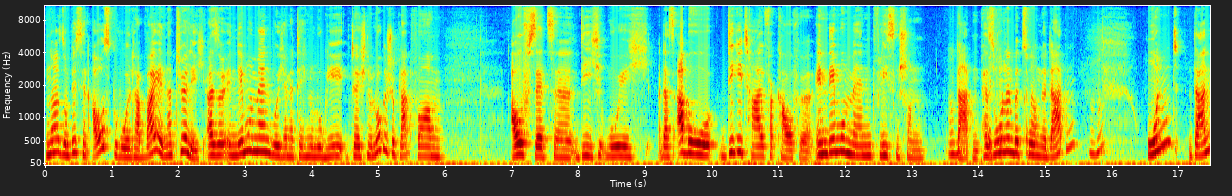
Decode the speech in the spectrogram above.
ne, so ein bisschen ausgeholt habe, weil natürlich, also in dem Moment, wo ich eine Technologie, technologische Plattform aufsetze, die ich, wo ich das Abo digital verkaufe, in dem Moment fließen schon Daten, personenbezogene Daten. Und dann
